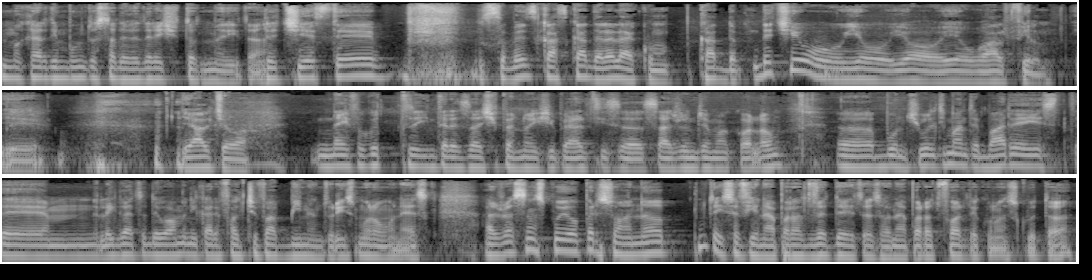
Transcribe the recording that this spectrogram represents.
Măcar din punctul ăsta de vedere și tot merită. Deci este să vezi cascadele alea cum cad de... Deci e, o, e, o, e, o, e o alt film. E, e altceva. Ne-ai făcut interesat și pe noi și pe alții să, să ajungem acolo. Uh, Bun, și ultima întrebare este um, legată de oamenii care fac ceva bine în turismul românesc. Aș vrea să-mi spui o persoană, nu trebuie să fie neapărat vedetă sau neapărat foarte cunoscută,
